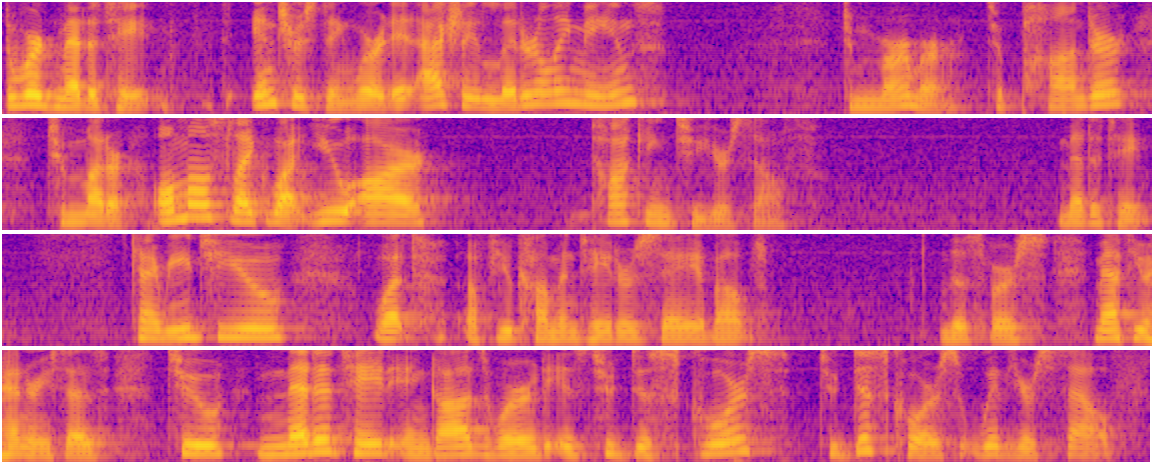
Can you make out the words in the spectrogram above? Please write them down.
The word meditate, interesting word. It actually literally means to murmur, to ponder, to mutter. Almost like what? You are talking to yourself. Meditate. Can I read to you what a few commentators say about this verse? Matthew Henry says, To meditate in God's word is to discourse, to discourse with yourself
